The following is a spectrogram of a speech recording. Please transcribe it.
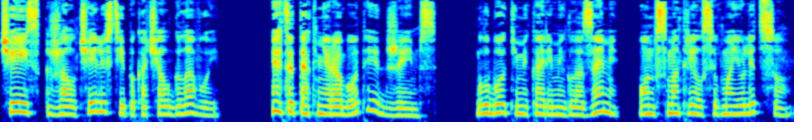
Чейз сжал челюсти и покачал головой. «Это так не работает, Джеймс. Глубокими карими глазами он всмотрелся в моё лицо.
